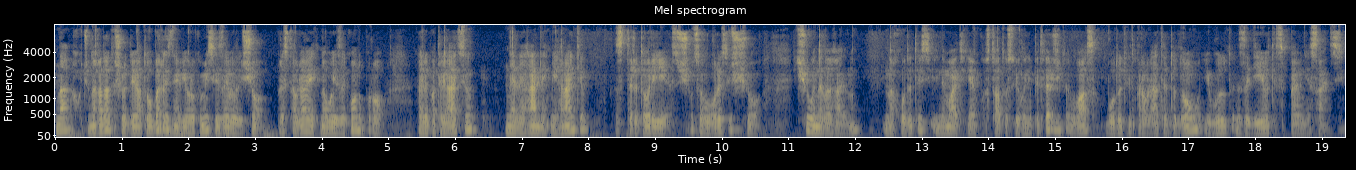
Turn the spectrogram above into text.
на хочу нагадати, що 9 березня в Єврокомісії заявили, що представляють новий закон про репатріацію нелегальних мігрантів з території ЄС. Що це говориться? Що якщо ви нелегально знаходитесь і не маєте ніякого статусу, його не підтверджуєте, вас будуть відправляти додому і будуть задіювати певні санкції.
